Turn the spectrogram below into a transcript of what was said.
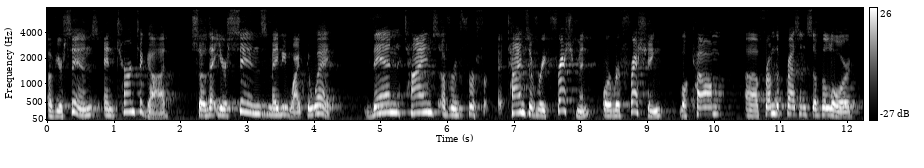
of your sins and turn to God so that your sins may be wiped away. Then times of, ref- times of refreshment or refreshing will come uh, from the presence of the Lord,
